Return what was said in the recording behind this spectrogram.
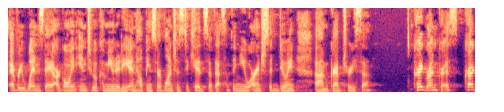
every Wednesday, are going into a community and helping serve lunches to kids. So if that's something you are interested in doing, um, grab Teresa. Craig Runquist, Craig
